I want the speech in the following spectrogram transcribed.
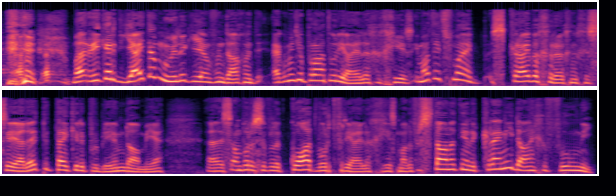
maar Rickert, jy het 'n moeilike een vandag want ek wil met jou praat oor die Heilige Gees. Iemand het vir my skrywe gerig en gesê hulle het baie keer 'n probleem daarmee. Uh, is amper asof hulle kwaad word vir die Heilige Gees, maar hulle verstaan dit nie, hulle kry nie daai gevoel nie.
